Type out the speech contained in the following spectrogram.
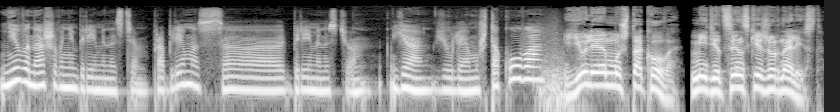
невынашивания беременности. Проблемы с э, беременностью. Я Юлия Муштакова. Юлия Муштакова, медицинский журналист.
